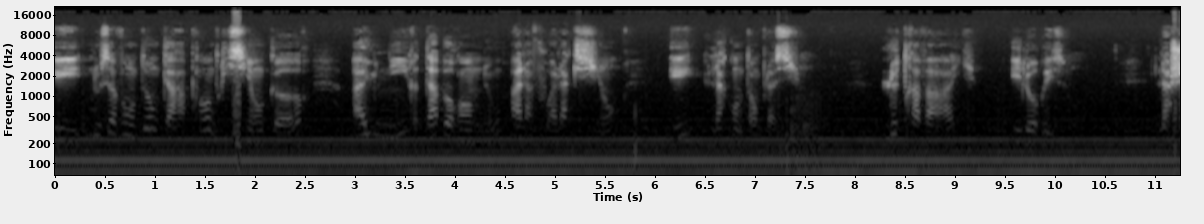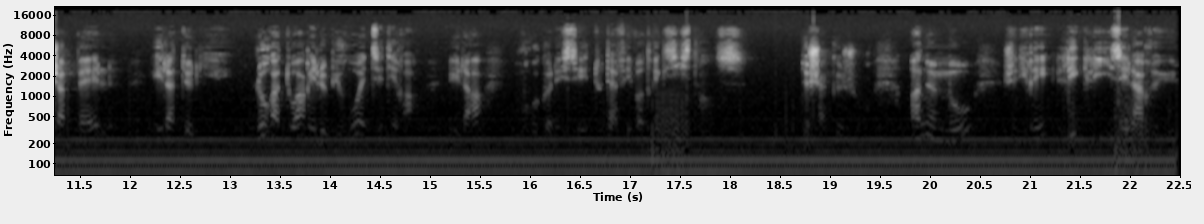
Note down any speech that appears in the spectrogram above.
Et nous avons donc à apprendre ici encore à unir d'abord en nous à la fois l'action et la contemplation, le travail et l'oraison, la chapelle et l'atelier, l'oratoire et le bureau, etc. Et là, vous reconnaissez tout à fait votre existence de chaque jour. En un mot, je dirais l'Église et la rue,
